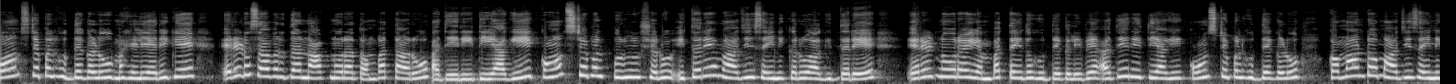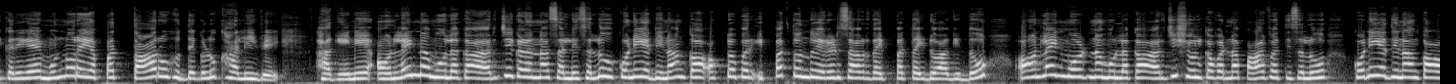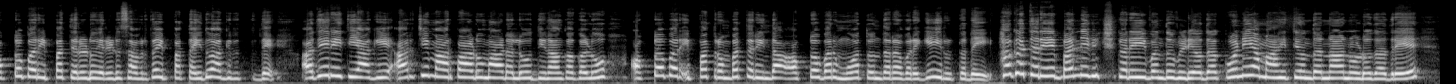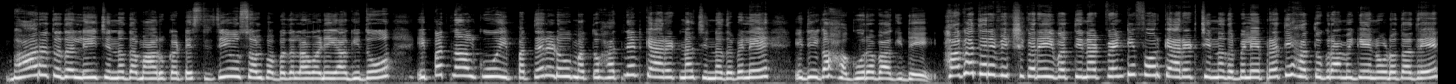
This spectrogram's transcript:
ಕಾನ್ಸ್ಟೇಬಲ್ ಹುದ್ದೆಗಳು ಮಹಿಳೆಯರಿಗೆ ಎರಡು ಸಾವಿರದ ನಾಲ್ಕುನೂರ ತೊಂಬತ್ತಾರು ಅದೇ ರೀತಿಯಾಗಿ ಕಾನ್ಸ್ಟೇಬಲ್ ಪುರುಷರು ಇತರೆ ಮಾಜಿ ಸೈನಿಕರು ಆಗಿದ್ದರೆ ಎರಡುನೂರ ಎಂಬತ್ತೈದು ಹುದ್ದೆಗಳಿವೆ ಅದೇ ರೀತಿಯಾಗಿ ಕಾನ್ಸ್ಟೇಬಲ್ ಹುದ್ದೆಗಳು ಕಮಾಂಡೋ ಮಾಜಿ ಸೈನಿಕರಿಗೆ ಮುನ್ನೂರ ಎಪ್ಪತ್ತಾರು ಹುದ್ದೆಗಳು ಖಾಲಿ ಇವೆ ಹಾಗೆಯೇ ಆನ್ಲೈನ್ನ ಮೂಲಕ ಅರ್ಜಿಗಳನ್ನು ಸಲ್ಲಿಸಲು ಕೊನೆಯ ದಿನಾಂಕ ಅಕ್ಟೋಬರ್ ಇಪ್ಪತ್ತೊಂದು ಎರಡು ಸಾವಿರದ ಇಪ್ಪತ್ತೈದು ಆಗಿದ್ದು ಆನ್ಲೈನ್ ಮೋಡ್ನ ಮೂಲಕ ಅರ್ಜಿ ಶುಲ್ಕವನ್ನು ಪಾವತಿಸಲು ಕೊನೆಯ ದಿನಾಂಕ ಅಕ್ಟೋಬರ್ ಇಪ್ಪತ್ತೆರಡು ಎರಡು ಸಾವಿರದ ಇಪ್ಪತ್ತೈದು ಆಗಿರುತ್ತದೆ ಅದೇ ರೀತಿಯಾಗಿ ಅರ್ಜಿ ಮಾರ್ಪಾಡು ಮಾಡಲು ದಿನಾಂಕಗಳು ಅಕ್ಟೋಬರ್ ಇಪ್ಪತ್ತೊಂಬತ್ತರಿಂದ ಅಕ್ಟೋಬರ್ ಮೂವತ್ತೊಂದರವರೆಗೆ ಇರುತ್ತದೆ ಹಾಗಾದರೆ ಬನ್ನಿ ವೀಕ್ಷಕರೇ ಈ ಒಂದು ವಿಡಿಯೋದ ಕೊನೆಯ ಮಾಹಿತಿಯೊಂದನ್ನು ನೋಡೋದಾದರೆ ಭಾರತದಲ್ಲಿ ಚಿನ್ನದ ಮಾರುಕಟ್ಟೆ ಸ್ಥಿತಿಯು ಸ್ವಲ್ಪ ಬದಲಾವಣೆಯಾಗಿದ್ದು ಇಪ್ಪತ್ನಾಲ್ಕು ಇಪ್ಪತ್ತೆರಡು ಮತ್ತು ಹದಿನೆಂಟು ಕ್ಯಾರೆಟ್ನ ಚಿನ್ನದ ಬೆಲೆ ಇದೀಗ ಹಗುರವಾಗಿದೆ ಹಾಗಾದರೆ ವೀಕ್ಷಕರೇ ಇವತ್ತಿನ ಟ್ವೆಂಟಿ ಫೋರ್ ಕ್ಯಾರೆಟ್ ಚಿನ್ನದ ಬೆಲೆ ಪ್ರತಿ ಹತ್ತು ಗ್ರಾಮಿಗೆ ನೋಡೋದಾದ್ರೆ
